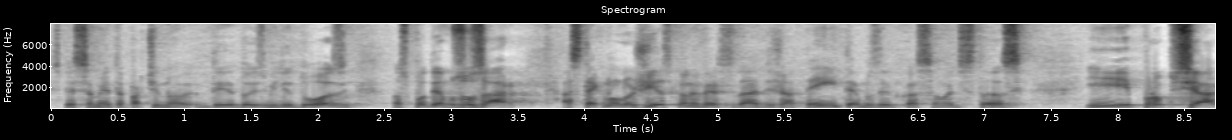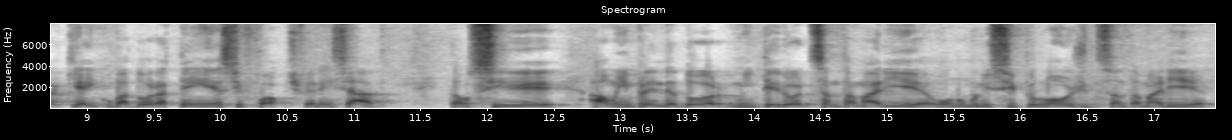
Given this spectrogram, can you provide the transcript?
especialmente a partir de 2012, nós podemos usar as tecnologias que a universidade já tem em termos de educação à distância e propiciar que a incubadora tenha este foco diferenciado. Então, se há um empreendedor no interior de Santa Maria ou no município longe de Santa Maria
